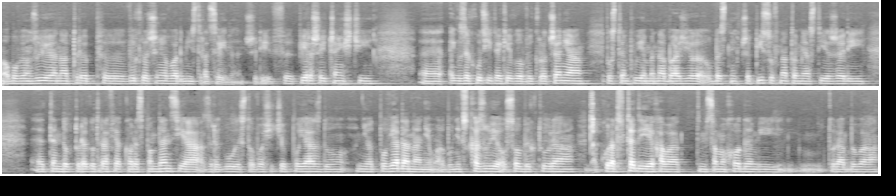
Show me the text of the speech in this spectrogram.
obowiązuje na tryb e, wykroczeniowo-administracyjny, czyli w pierwszej części e, egzekucji takiego wykroczenia postępujemy na bazie obecnych przepisów, natomiast jeżeli ten, do którego trafia korespondencja, z reguły jest to właściciel pojazdu, nie odpowiada na nią albo nie wskazuje osoby, która akurat wtedy jechała tym samochodem i która była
